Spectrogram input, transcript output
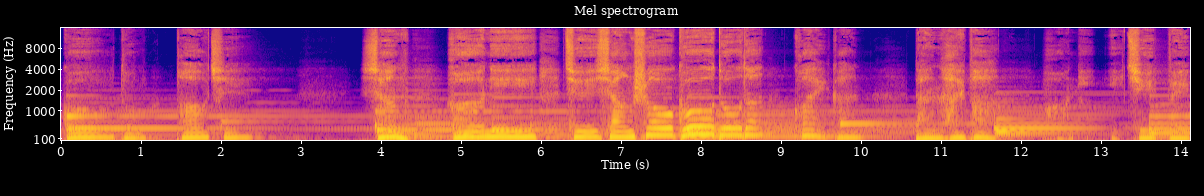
孤独抛弃。想和你一起享受孤独的快感，但害怕和你一起被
